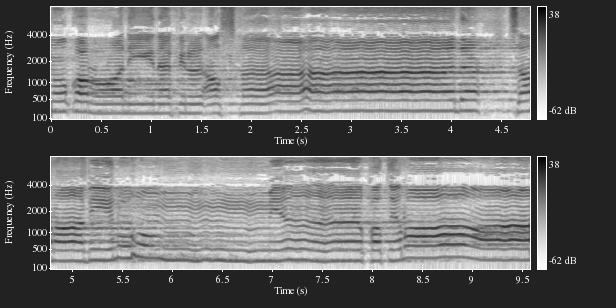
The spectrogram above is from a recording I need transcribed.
مقرنين في الأصفاد سرابيلهم قطران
